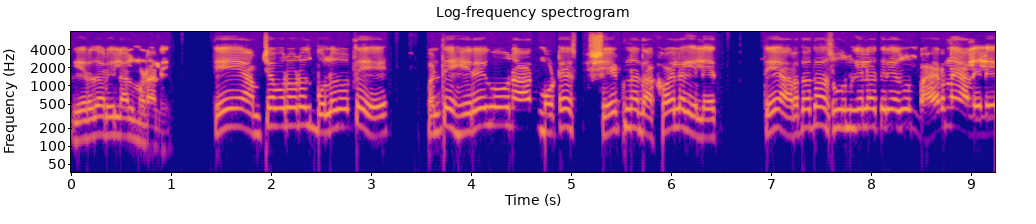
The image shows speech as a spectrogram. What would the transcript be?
गिरधारीलाल म्हणाले. ते आमच्या बरोबरच बोलत होते पण ते हिरे घेऊन आत मोठ्या शेटनं दाखवायला गेलेत. ते अर्धा तास होऊन गेला तरी अजून बाहेर नाही आलेले.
